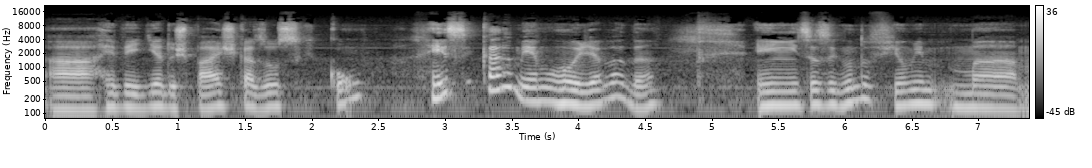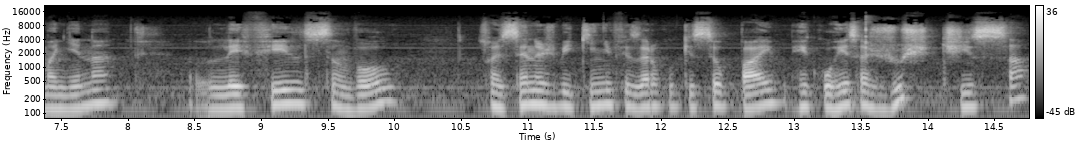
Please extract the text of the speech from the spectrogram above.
a revelia dos pais casou-se com esse cara mesmo, Roger Vadan. Em seu segundo filme, Ma Manina, Le Fils s'envolent, suas cenas de biquíni fizeram com que seu pai recorresse à justiça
